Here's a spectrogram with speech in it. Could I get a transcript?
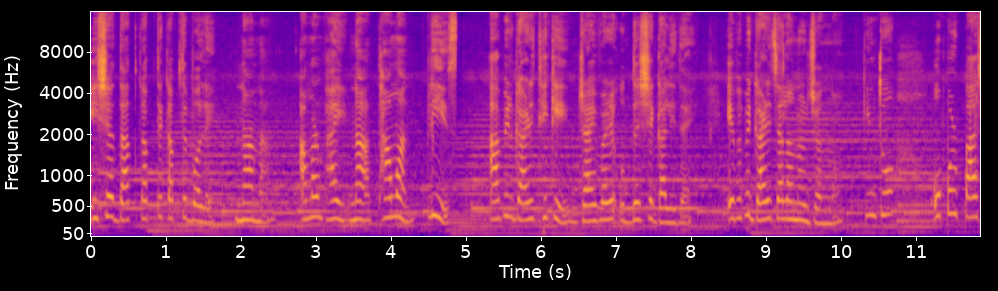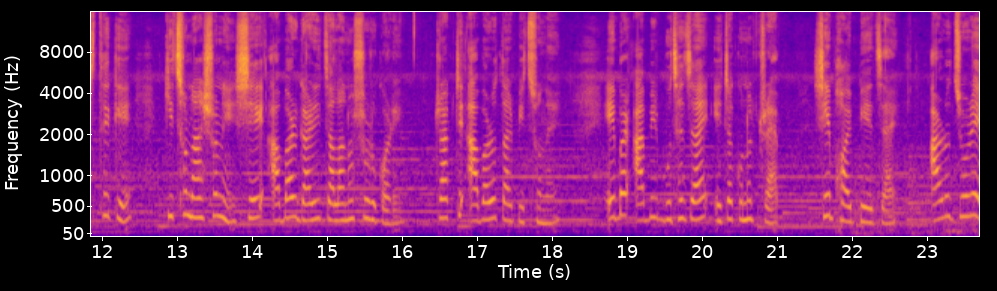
ঈশা দাঁত কাঁপতে কাঁপতে বলে, না না, আমার ভাই, না, থামান, প্লিজ। আবির গাড়ি থেকে ড্রাইভারের উদ্দেশ্যে গালি দেয়, এভাবে গাড়ি চালানোর জন্য। কিন্তু ওপর পাশ থেকে কিছু না শুনে সে আবার গাড়ি চালানো শুরু করে। ট্রাকটি আবারও তার পিছু নেয়। এবার আবির বুঝে যায় এটা কোনো ট্র্যাপ। সে ভয় পেয়ে যায়। আরও জোরে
